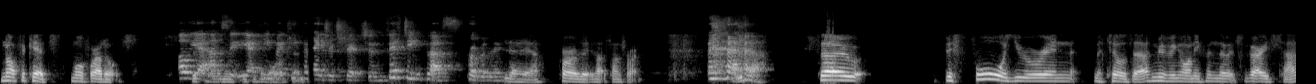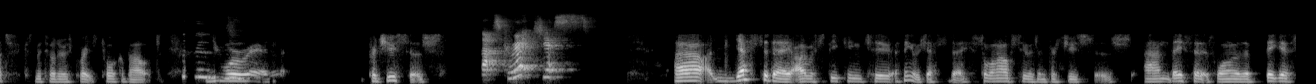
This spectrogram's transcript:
Not for kids, more for adults. Oh yeah, absolutely. Yeah, keep it. Keep an age restriction. 15 plus, probably. Yeah, yeah, probably that sounds right. yeah. So before you were in Matilda, moving on, even though it's very sad because Matilda is great to talk about, you were in producers. That's correct. Yes. Uh, yesterday, I was speaking to, I think it was yesterday, someone else who was in producers, and they said it's one of the biggest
